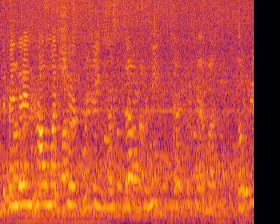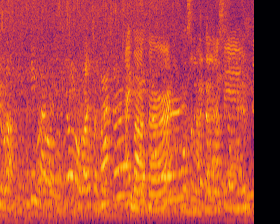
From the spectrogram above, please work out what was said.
Depende rin how much you're cooking or you know, to meat. Ito yung butter. Butter. Ay, butter. Butter natin.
